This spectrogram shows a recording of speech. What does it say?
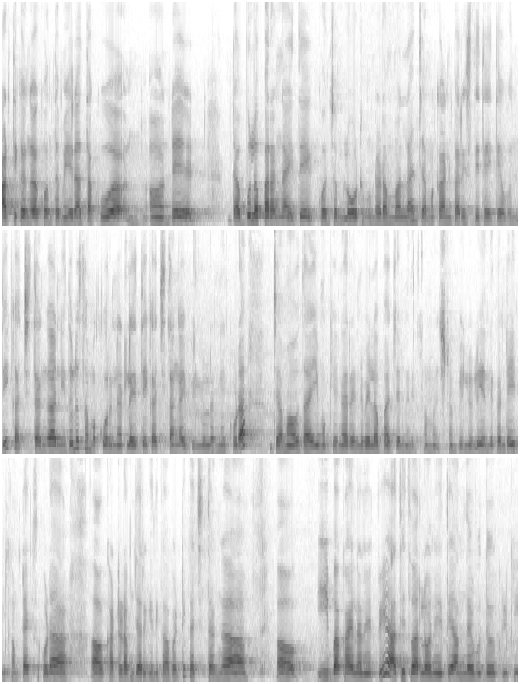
ఆర్థికంగా కొంతమేర తక్కువ అంటే డబ్బుల పరంగా అయితే కొంచెం లోటు ఉండడం వల్ల జమ కాని పరిస్థితి అయితే ఉంది. ఖచ్చితంగా నిధులు సమకూరినట్లయితే ఖచ్చితంగా ఈ బిల్లులన్నీ కూడా జమ అవుతాయి. ముఖ్యంగా రెండు వేల పద్దెనిమిదికి సంబంధించిన బిల్లులు. ఎందుకంటే ఇన్కమ్ ట్యాక్స్ కూడా కట్టడం జరిగింది కాబట్టి ఖచ్చితంగా ఈ బకాయిలు అనేటివి అతి త్వరలోనే అయితే అందరి ఉద్యోగులకి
